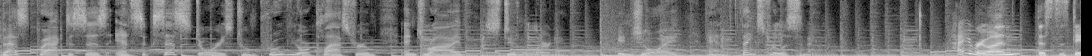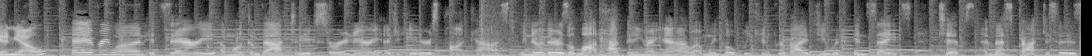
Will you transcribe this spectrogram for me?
best practices, and success stories to improve your classroom and drive student learning. Enjoy, and thanks for listening. Hi, everyone. This is Danielle. Hey, everyone. It's Sari, and welcome back to the Extraordinary Educators Podcast. We know there's a lot happening right now, and we hope we can provide you with insights, tips, and best practices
